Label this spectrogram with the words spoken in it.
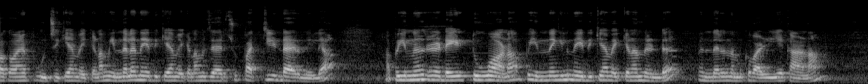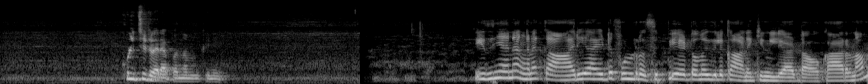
ഭഗവാനെ പൂജിക്കാൻ വെക്കണം. ഇന്നലെ നേദിക്കാൻ വെക്കണം വിചാരിച്ചു. പറ്റിയിട്ടുണ്ടായിരുന്നില്ല അപ്പോൾ ഇന്ന് ഡേ ടു ആണ്. അപ്പോൾ ഇന്നെങ്കിലും നേദിക്കാൻ വെക്കണം എന്നുണ്ട് എന്തായാലും നമുക്ക് വഴിയെ കാണാം. കുളിച്ചിട്ട് വരാം അപ്പം നമുക്കിനി. ഇത് ഞാൻ അങ്ങനെ കാര്യമായിട്ട് ഫുൾ റെസിപ്പി ആയിട്ടൊന്നും ഇതിൽ കാണിക്കുന്നില്ല കേട്ടോ. കാരണം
